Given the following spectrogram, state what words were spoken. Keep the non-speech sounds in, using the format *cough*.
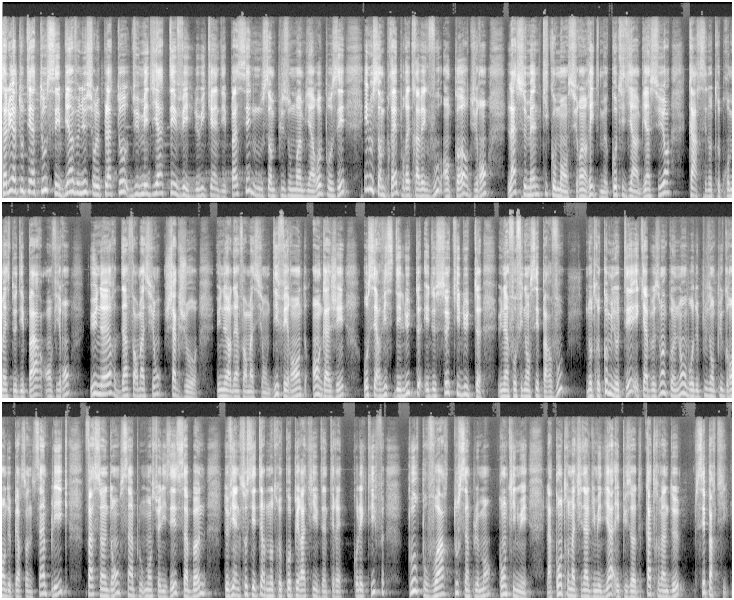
Salut à toutes et à tous et bienvenue sur le plateau du Média TV. Le week-end est passé, nous nous sommes plus ou moins bien reposés et nous sommes prêts pour être avec vous encore durant la semaine qui commence sur un rythme quotidien bien sûr, car c'est notre promesse de départ, environ une heure d'information chaque jour. Une heure d'information différente, engagée au service des luttes et de ceux qui luttent. Une info financée par vous notre communauté et qui a besoin qu'un nombre de plus en plus grand de personnes s'impliquent, fassent un don simple ou mensualisé, s'abonnent, deviennent sociétaires de notre coopérative d'intérêt collectif pour pouvoir tout simplement continuer. La contre-matinale du média, épisode 82, c'est parti.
